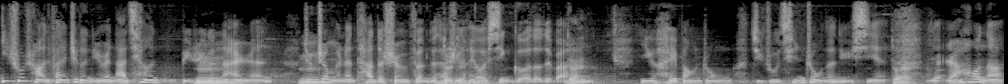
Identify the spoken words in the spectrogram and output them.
一出场就发现这个女人拿枪比着一个男人，就证明了他的身份，对，他是一个很有性格的，对吧？一个黑帮中举足轻重的女性。对然然后呢，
